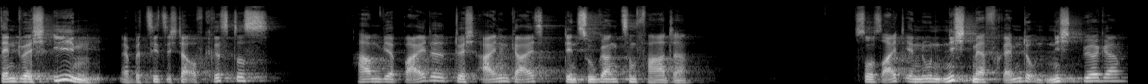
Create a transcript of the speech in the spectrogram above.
denn durch ihn, er bezieht sich da auf Christus, haben wir beide durch einen Geist den Zugang zum Vater. So seid ihr nun nicht mehr Fremde und Nichtbürger,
